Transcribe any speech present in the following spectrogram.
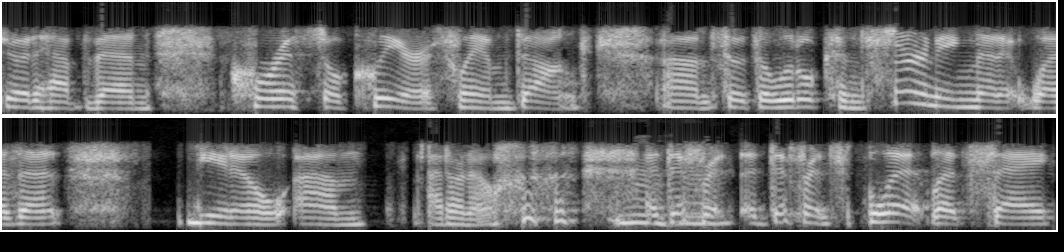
should have been crystal clear, slam dunk. Um, so it's a little concerning that it wasn't you know, um, I don't know, mm-hmm. a different a different split, let's say,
